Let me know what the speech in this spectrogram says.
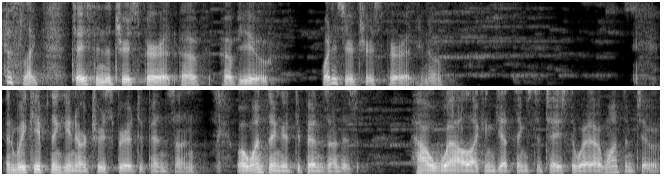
it's like tasting the true spirit of, of you. What is your true spirit, you know? And we keep thinking our true spirit depends on, well, one thing it depends on is how well I can get things to taste the way I want them to.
